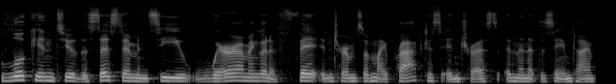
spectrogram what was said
look into the system and see where am I going to fit in terms of my practice interests, and then at the same time,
